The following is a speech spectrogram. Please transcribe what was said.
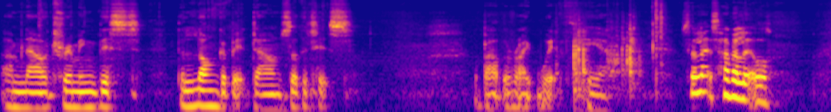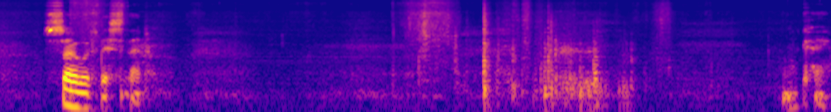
I'm now trimming this, the longer bit down so that it's about the right width here. So let's have a little sew of this then. Okay.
